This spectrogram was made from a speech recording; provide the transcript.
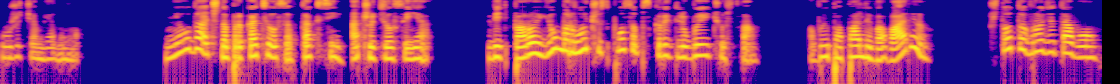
хуже, чем я думал. Неудачно прокатился в такси, отшутился я. Ведь порой юмор лучший способ скрыть любые чувства. Вы попали в аварию? Что-то вроде того.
